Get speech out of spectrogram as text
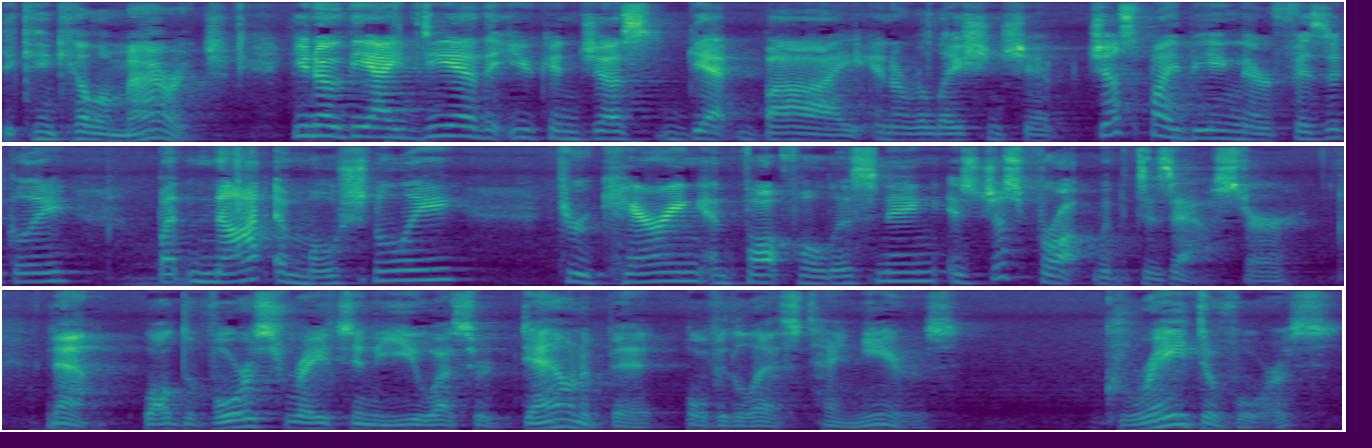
it can kill a marriage. You know, the idea that you can just get by in a relationship just by being there physically, but not emotionally, through caring and thoughtful listening is just fraught with disaster. Now, while divorce rates in the U.S. are down a bit over the last 10 years, gray divorce,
